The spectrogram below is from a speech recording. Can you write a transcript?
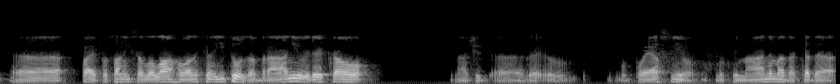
E, pa je poslanik sallallahu alejhi ve i to zabranio i rekao znači e, pojasnio muslimanima da kada,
